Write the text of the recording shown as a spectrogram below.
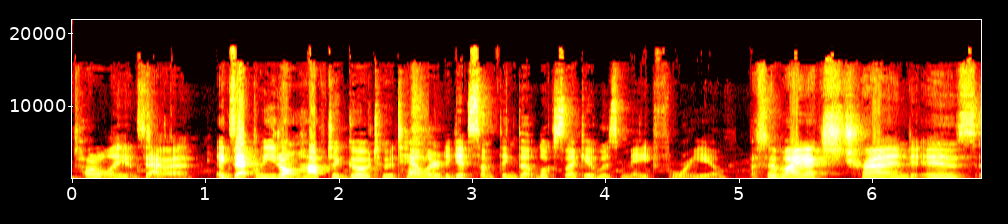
totally exactly. Exactly. You don't have to go to a tailor to get something that looks like it was made for you. So my next trend is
